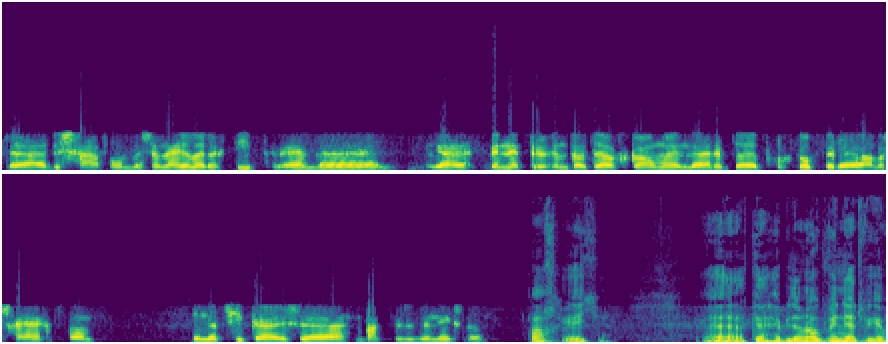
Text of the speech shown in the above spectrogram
ja, de schaafwonden zijn heel erg diep. En eh, ja, ik ben net terug in het hotel gekomen en daar heb de ploegdokter eh, alles gehecht. Want in dat ziekenhuis eh bakten ze er niks van. Ach, jeetje. Heb je dan ook weer net weer?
